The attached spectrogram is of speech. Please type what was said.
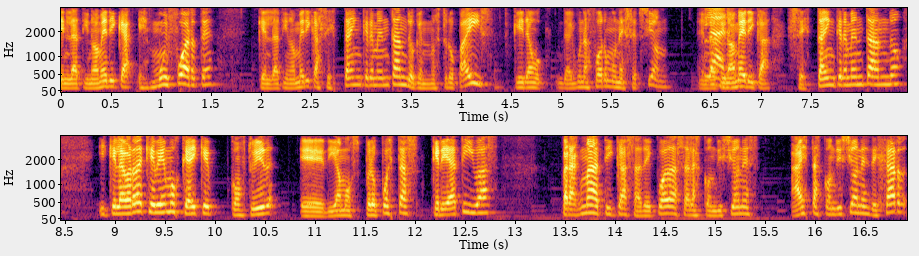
en Latinoamérica es muy fuerte, que en Latinoamérica se está incrementando, que en nuestro país, que era de alguna forma una excepción, en Latinoamérica se está incrementando, y que la verdad que vemos que hay que construir, eh, digamos, propuestas creativas, pragmáticas, adecuadas a las condiciones a estas condiciones, dejar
